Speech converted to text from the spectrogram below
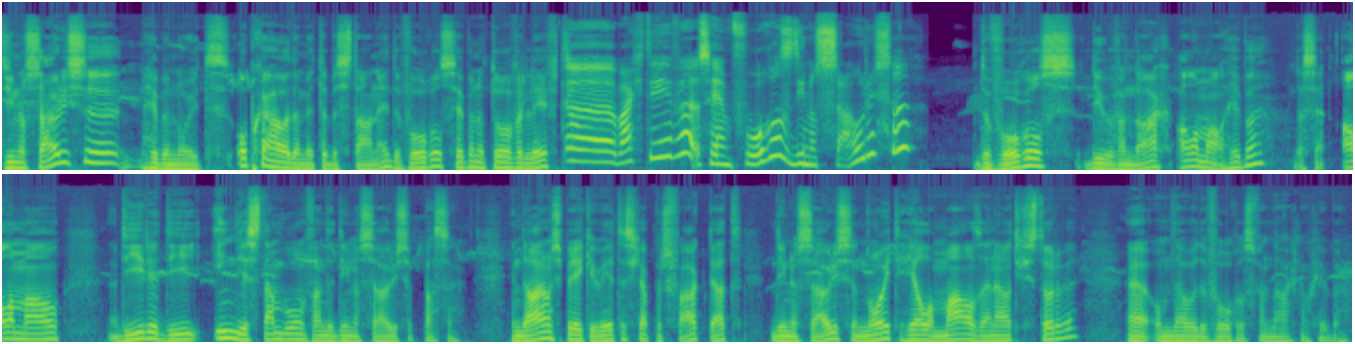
Dinosaurussen hebben nooit opgehouden met te bestaan. Hè. De vogels hebben het overleefd. Uh, wacht even, zijn vogels dinosaurussen? De vogels die we vandaag allemaal hebben, dat zijn allemaal dieren die in die stamboom van de dinosaurussen passen. En daarom spreken wetenschappers vaak dat dinosaurussen nooit helemaal zijn uitgestorven, eh, omdat we de vogels vandaag nog hebben.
